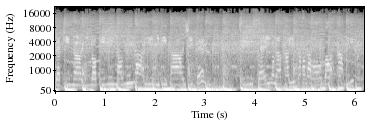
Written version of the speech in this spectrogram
できないよ君の未来に期待してる。人生の中に宝をばかり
